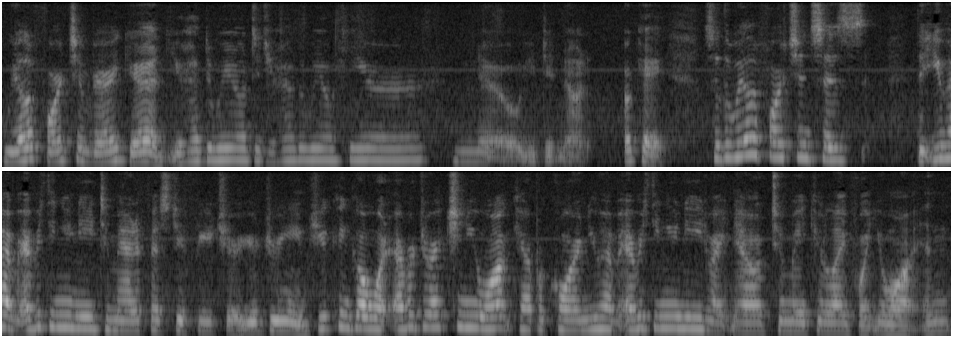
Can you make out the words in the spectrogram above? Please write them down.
Wheel of Fortune, very good. You had the wheel. Did you have the wheel here? No, you did not. Okay, so the Wheel of Fortune says that you have everything you need to manifest your future, your dreams. You can go whatever direction you want, Capricorn. You have everything you need right now to make your life what you want. And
